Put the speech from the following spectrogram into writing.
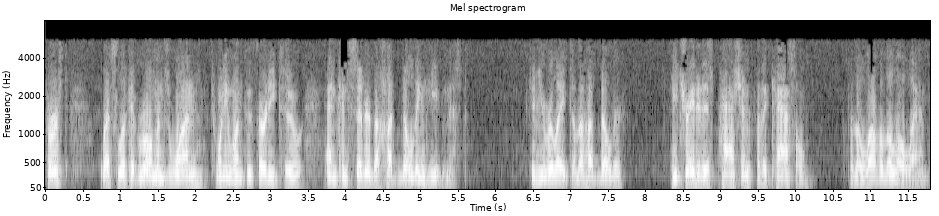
First, let's look at Romans 1, 21 through 32, and consider the hut-building hedonist. Can you relate to the hut builder? He traded his passion for the castle for the love of the lowland.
